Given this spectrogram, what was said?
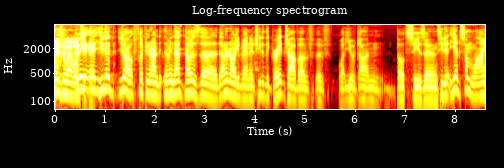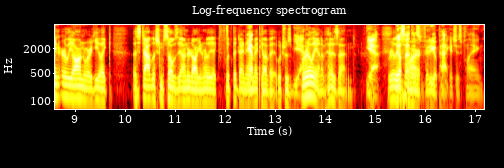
racist no matter what you he, did. you know, flipping around. I mean, that that was the the underdog advantage. He did the great job of of what you've done both seasons. He did. He had some line early on where he like established himself as the underdog and really like flipped the dynamic of it, which was Yeah. brilliant of his end. Yeah. Really they also had those smart. video packages playing,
